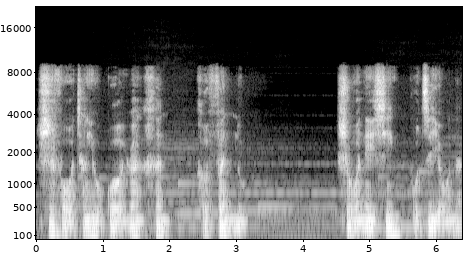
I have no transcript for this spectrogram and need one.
是否曾有过怨恨和愤怒，使我内心不自由呢？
